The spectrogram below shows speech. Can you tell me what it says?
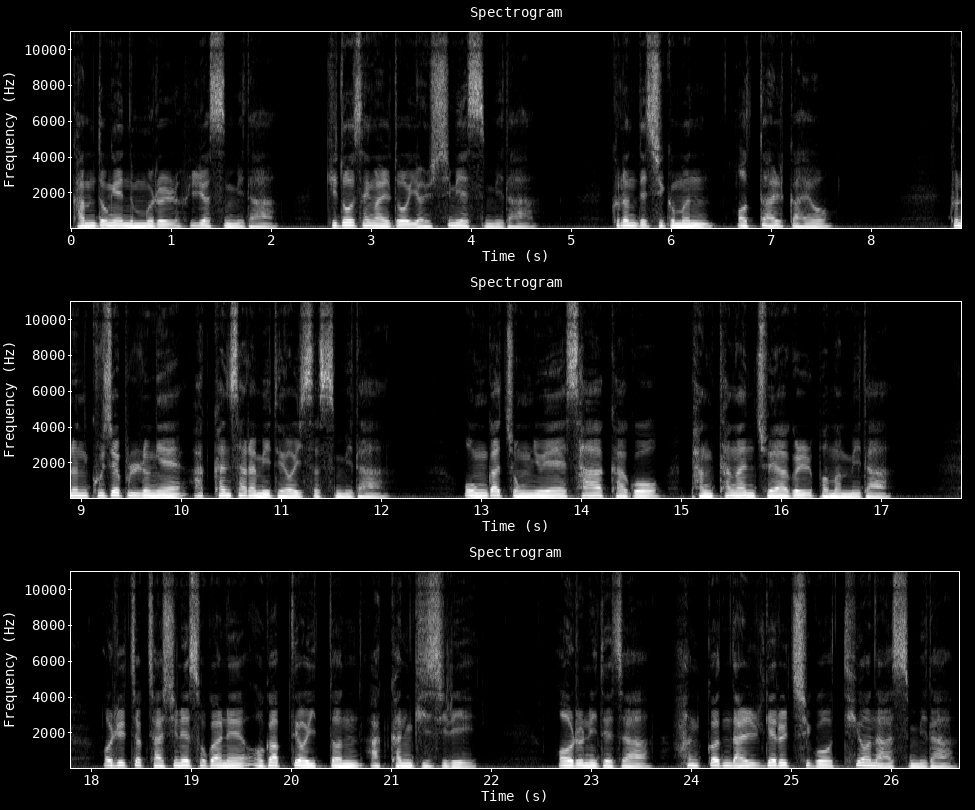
감동의 눈물을 흘렸습니다. 기도 생활도 열심히 했습니다. 그런데 지금은 어떠할까요? 그는 구제불능의 악한 사람이 되어 있었습니다. 온갖 종류의 사악하고 방탕한 죄악을 범합니다. 어릴 적 자신의 속안에 억압되어 있던 악한 기질이 어른이 되자 한껏 날개를 치고 튀어나왔습니다.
